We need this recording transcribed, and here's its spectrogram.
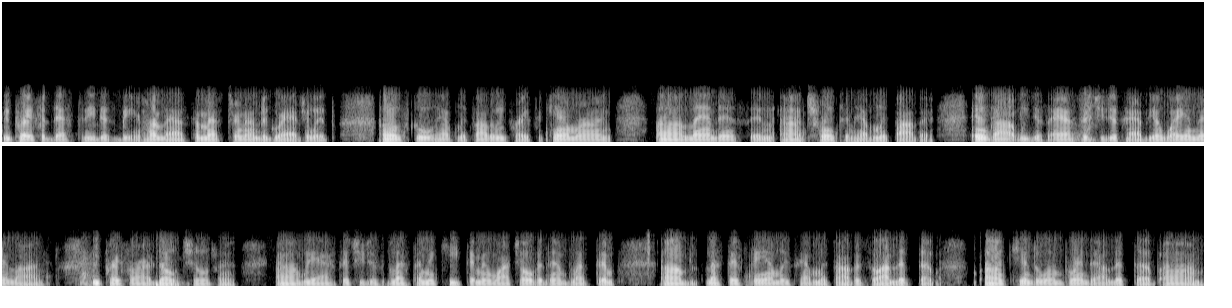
We pray for Destiny, this being her last semester in undergraduate um, school, Heavenly Father. We pray for Camera and uh, Landis and uh, Trenton, Heavenly Father. And God, we just ask that you just have your way in their lives. We pray for our adult children. Uh, we ask that you just bless them and keep them and watch over them. Bless them, um, bless their families, Heavenly Father. So I lift up uh, Kendall and Brenda. I lift up um,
